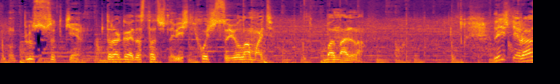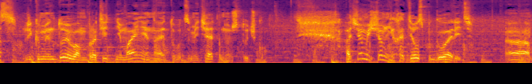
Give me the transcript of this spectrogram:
Вот, плюс все-таки дорогая достаточно вещь, не хочется ее ломать. Банально. Лишний раз рекомендую вам обратить внимание на эту вот замечательную штучку. О чем еще мне хотелось поговорить? А,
